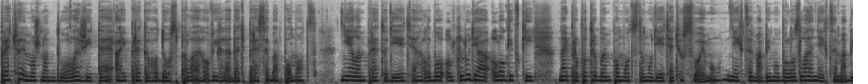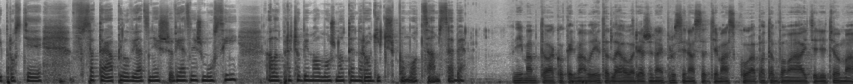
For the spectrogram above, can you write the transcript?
prečo je možno dôležité aj pre toho dospelého vyhľadať pre seba pomoc. Nie len pre to dieťa, lebo ľudia logicky najprv potrebujem pomôcť tomu dieťaťu svojmu. Nechcem, aby mu bolo zlé, nechcem, aby proste sa trápil viac než, viac než musí, ale prečo by mal možno ten rodič pomôcť sám sebe. Vnímam to, ako keď mám v lietadle hovoria, že najprv si nasadte masku a potom pomáhajte deťom a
